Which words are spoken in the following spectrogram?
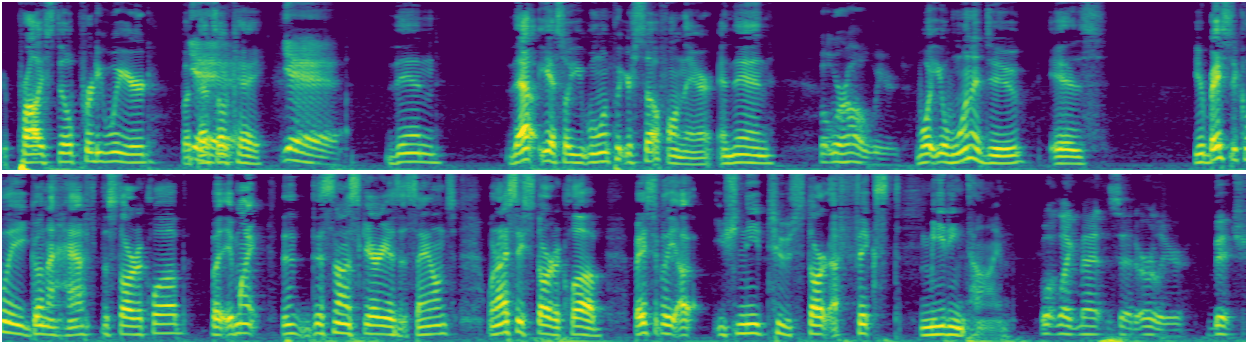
you're probably still pretty weird, but that's okay. Yeah. Then that yeah, so you want to put yourself on there, and then But we're all weird. what you'll want to do is you're basically gonna have to start a club, but it might. th- This is not as scary as it sounds. When I say start a club, basically uh, you should need to start a fixed meeting time. Well, like Matt said earlier, bitch,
